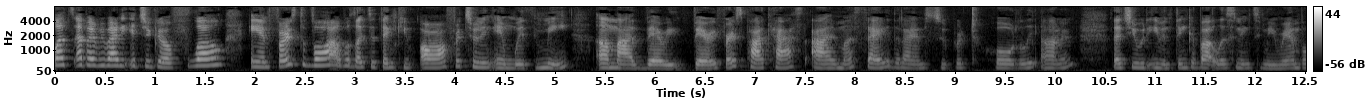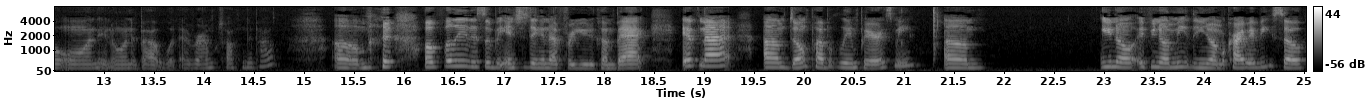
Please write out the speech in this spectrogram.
What's up, everybody? It's your girl Flo, and first of all, I would like to thank you all for tuning in with me on my very, very first podcast. I must say that I am super totally honored that you would even think about listening to me ramble on and on about whatever I'm talking about. Um, hopefully, this will be interesting enough for you to come back. If not, um, don't publicly embarrass me. Um, you know, if you know me, then you know I'm a crybaby. So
